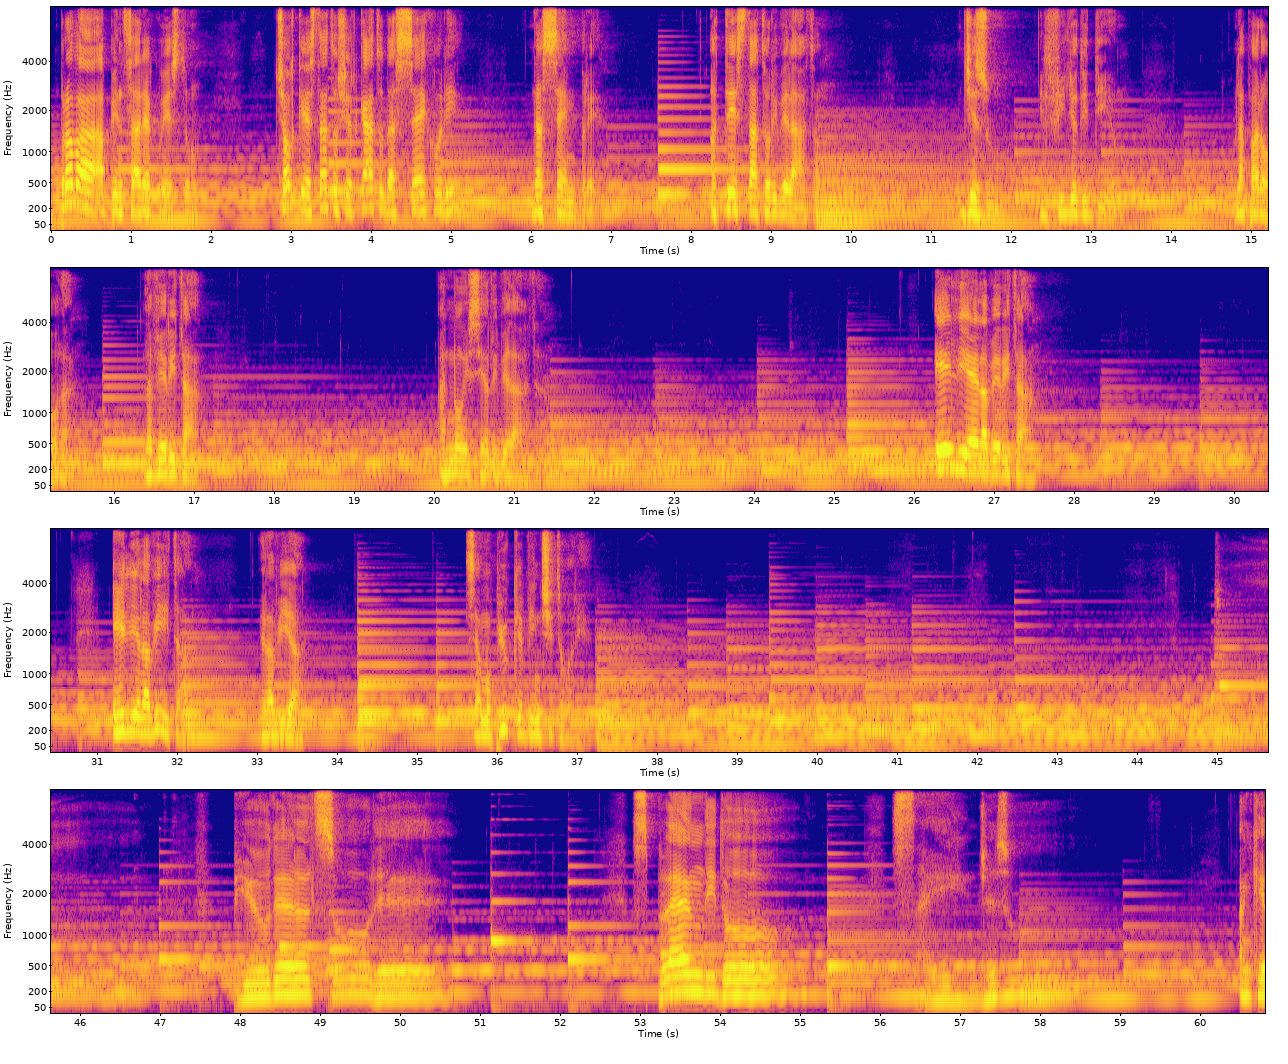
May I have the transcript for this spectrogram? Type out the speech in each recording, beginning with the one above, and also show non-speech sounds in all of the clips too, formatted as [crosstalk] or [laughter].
Prova a pensare a questo. Ciò che è stato cercato da secoli, da sempre, a te è stato rivelato. Gesù, il figlio di Dio, la parola, la verità, a noi si è rivelata. Egli è la verità. Egli è la vita e la via. Siamo più che vincitori. Più del sole,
